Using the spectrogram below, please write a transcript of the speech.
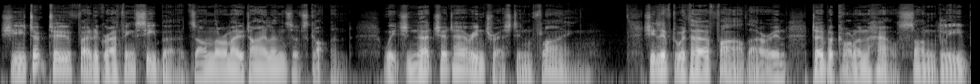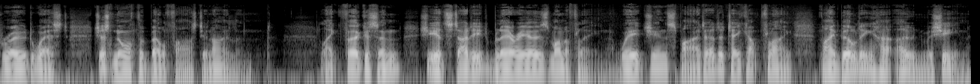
she took to photographing seabirds on the remote islands of Scotland, which nurtured her interest in flying. She lived with her father in Tobarcooran House on Glebe Road West, just north of Belfast in Ireland. Like Ferguson, she had studied Blériot's monoplane, which inspired her to take up flying by building her own machine,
